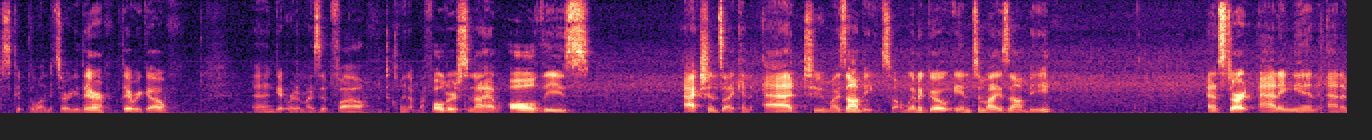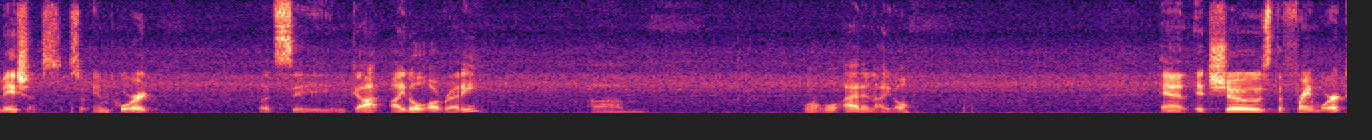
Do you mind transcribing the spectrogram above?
skip the one that's already there. There we go. And get rid of my zip file to clean up my folders. So now I have all these actions I can add to my zombie. So I'm going to go into my zombie and start adding in animations. So import, let's see, we got idle already. Um, well, we'll add an idle. And it shows the framework.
